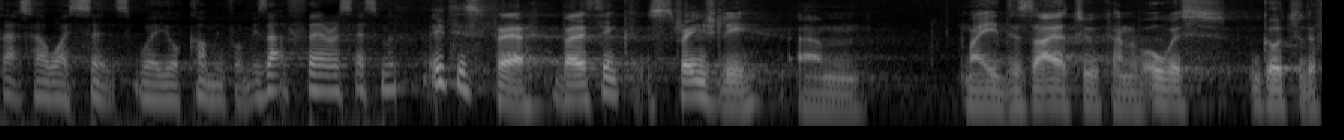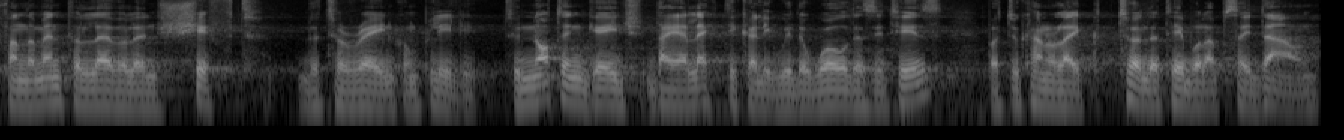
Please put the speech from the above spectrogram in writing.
that's how I sense where you're coming from. Is that fair assessment? It is fair, but I think strangely, um, my desire to kind of always go to the fundamental level and shift the terrain completely, to not engage dialectically with the world as it is, but to kind of like turn the table upside down.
